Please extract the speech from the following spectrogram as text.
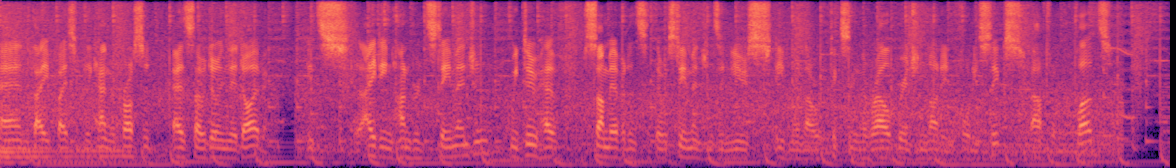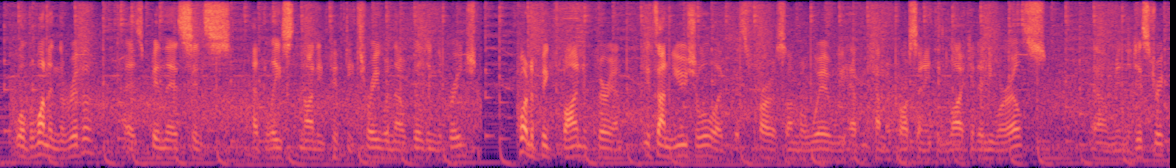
and they basically came across it as they were doing their diving. It's an 1800 steam engine. We do have some evidence that there were steam engines in use even when they were fixing the rail bridge in 1946 after the floods. Well, the one in the river has been there since at least 1953 when they were building the bridge. Quite a big find, very un it's unusual. As far as I'm aware, we haven't come across anything like it anywhere else um, in the district.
